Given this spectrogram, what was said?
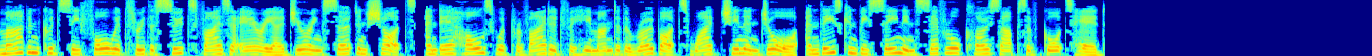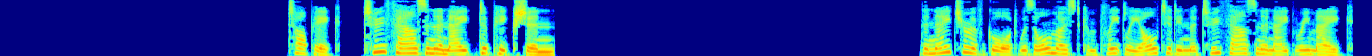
Martin could see forward through the suit's visor area during certain shots, and air holes were provided for him under the robot's wide chin and jaw, and these can be seen in several close-ups of Gort's head. Topic: 2008 depiction. The nature of Gort was almost completely altered in the 2008 remake.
